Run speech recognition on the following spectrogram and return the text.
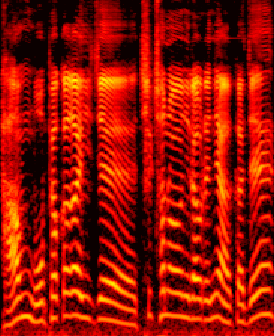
다음 목표가가 이제 7,000원이라고 그랬냐, 아까제?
